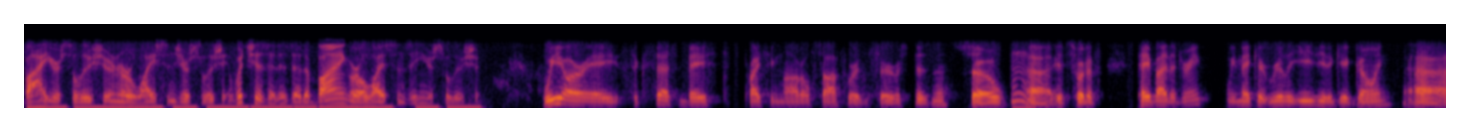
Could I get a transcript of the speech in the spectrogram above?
buy your solution or license your solution, which is it? Is it a buying or a licensing your solution? We are a success-based pricing model software as a service business. So hmm. uh, it's sort of pay by the drink. We make it really easy to get going, uh,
